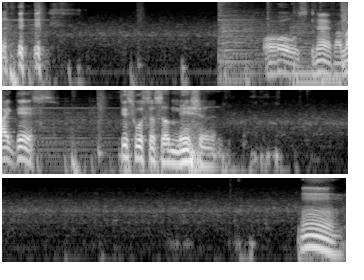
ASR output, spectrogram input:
oh, snap. I like this. This was a submission. Mm.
